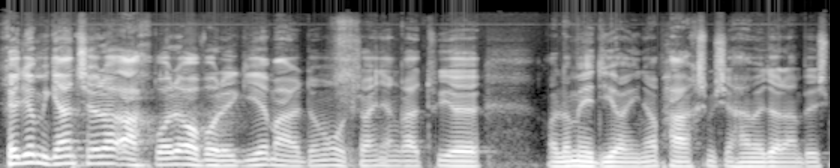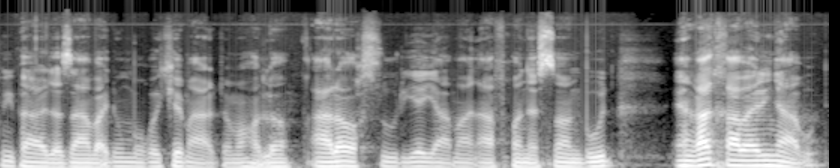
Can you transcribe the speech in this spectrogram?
خیلی میگن چرا اخبار آوارگی مردم اوکراین انقدر توی حالا مدیا اینا پخش میشه همه دارن بهش می‌پردازن ولی اون موقع که مردم حالا عراق سوریه یمن افغانستان بود انقدر خبری نبود.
